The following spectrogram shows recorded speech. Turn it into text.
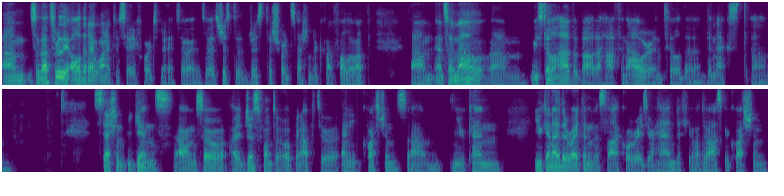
Um, so that's really all that I wanted to say for today. So, so it's just a, just a short session to kind of follow up. Um, and so now um, we still have about a half an hour until the, the next um, session begins. Um, so I just want to open up to any questions. Um, you can you can either write them in the Slack or raise your hand if you want to ask a question.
